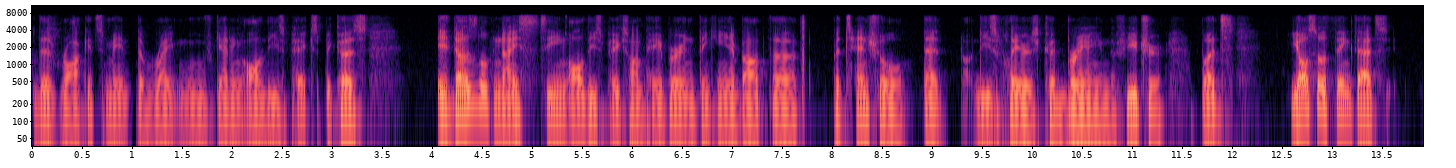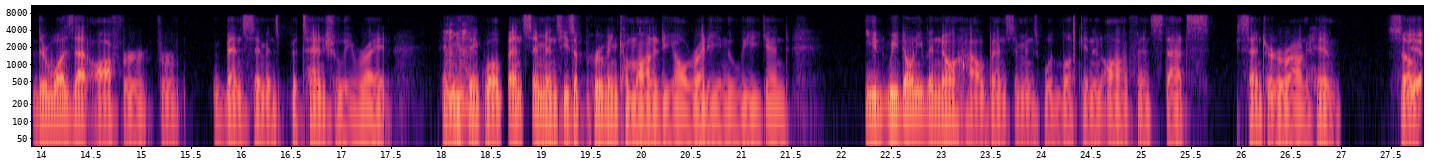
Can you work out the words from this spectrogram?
the Rockets made the right move getting all these picks because it does look nice seeing all these picks on paper and thinking about the potential that these players could bring in the future. But you also think that there was that offer for Ben Simmons potentially, right? And mm-hmm. you think, well, Ben Simmons, he's a proven commodity already in the league, and you, we don't even know how Ben Simmons would look in an offense that's centered around him. So yeah.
